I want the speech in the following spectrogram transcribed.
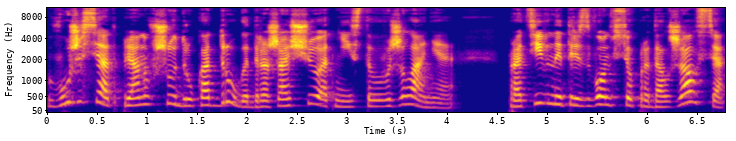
в ужасе отпрянувшую друг от друга, дрожащую от неистового желания – Противный трезвон все продолжался,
